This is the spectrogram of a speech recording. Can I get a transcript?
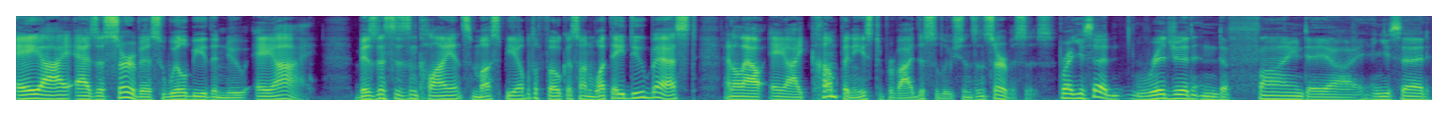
AI as a service will be the new AI. Businesses and clients must be able to focus on what they do best and allow AI companies to provide the solutions and services. Brett, you said rigid and defined AI, and you said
